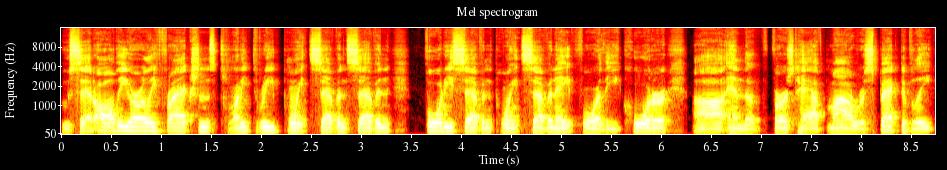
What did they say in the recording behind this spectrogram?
who set all the early fractions 23.77, 47.78 for the quarter uh, and the first half mile, respectively.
